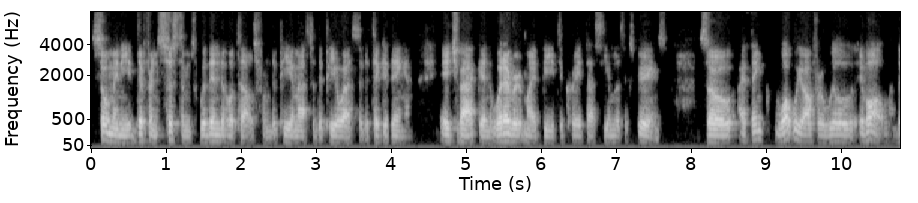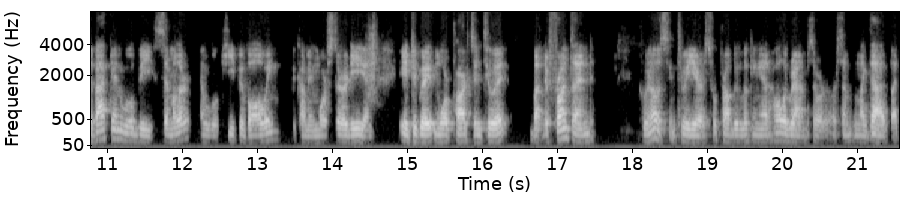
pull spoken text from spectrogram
so many different systems within the hotels, from the PMS to the POS to the ticketing and HVAC and whatever it might be to create that seamless experience. So I think what we offer will evolve. The backend will be similar and will keep evolving, becoming more sturdy and integrate more parts into it. But the front end, who knows, in three years, we're probably looking at holograms or, or something like that. But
